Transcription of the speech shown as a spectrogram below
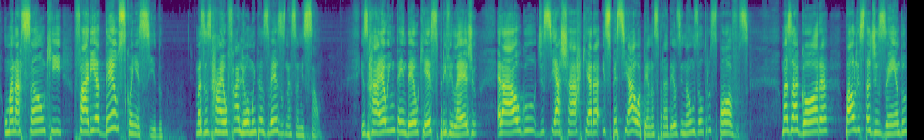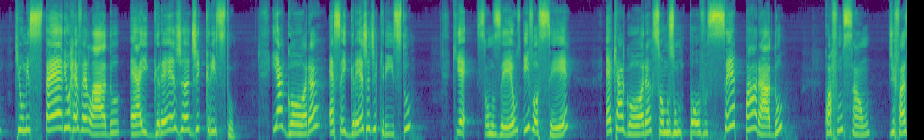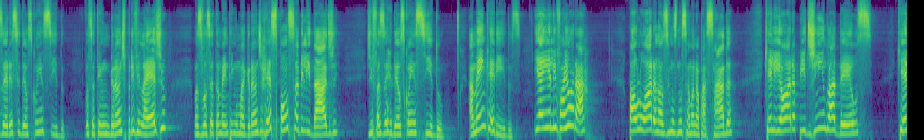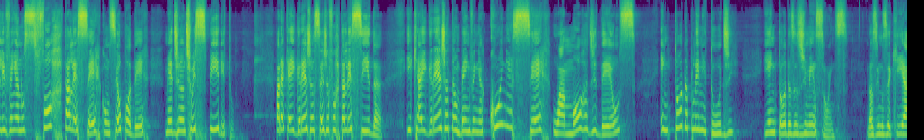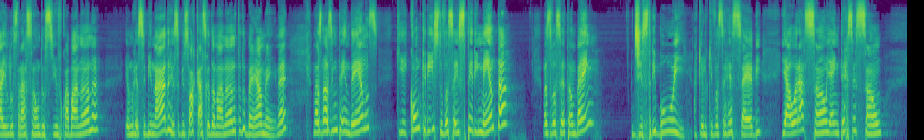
uma nação que faria Deus conhecido. Mas Israel falhou muitas vezes nessa missão. Israel entendeu que esse privilégio era algo de se achar que era especial apenas para Deus e não os outros povos. Mas agora, Paulo está dizendo que o mistério revelado é a igreja de Cristo. E agora, essa igreja de Cristo, que é, somos eu e você, é que agora somos um povo separado com a função de fazer esse Deus conhecido. Você tem um grande privilégio, mas você também tem uma grande responsabilidade de fazer Deus conhecido. Amém, queridos? E aí ele vai orar. Paulo ora, nós vimos na semana passada, que ele ora pedindo a Deus que ele venha nos fortalecer com o seu poder mediante o Espírito, para que a igreja seja fortalecida e que a igreja também venha conhecer o amor de Deus em toda a plenitude e em todas as dimensões. Nós vimos aqui a ilustração do Silvio com a banana. Eu não recebi nada, recebi só a casca da banana, tudo bem, amém, né? Mas nós entendemos que com Cristo você experimenta, mas você também distribui aquilo que você recebe, e a oração e a intercessão,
